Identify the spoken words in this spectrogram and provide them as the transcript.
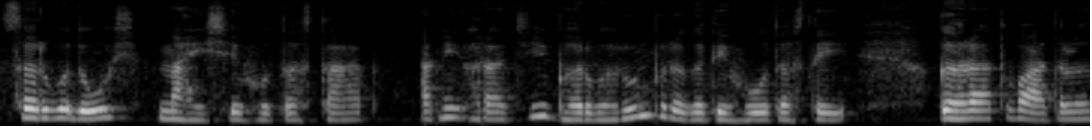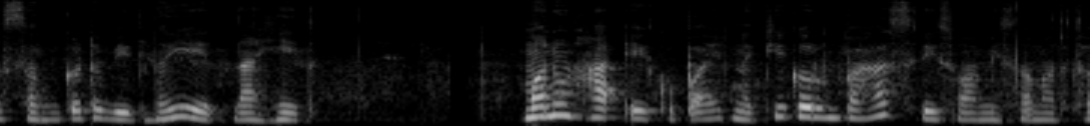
सर्व दोष नाहीसे होत असतात आणि घराची भरभरून प्रगती होत असते. घरात वादळ संकट विघ्न येत नाहीत. म्हणून हा एक उपाय नक्की करून पहा श्री स्वामी समर्थ.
